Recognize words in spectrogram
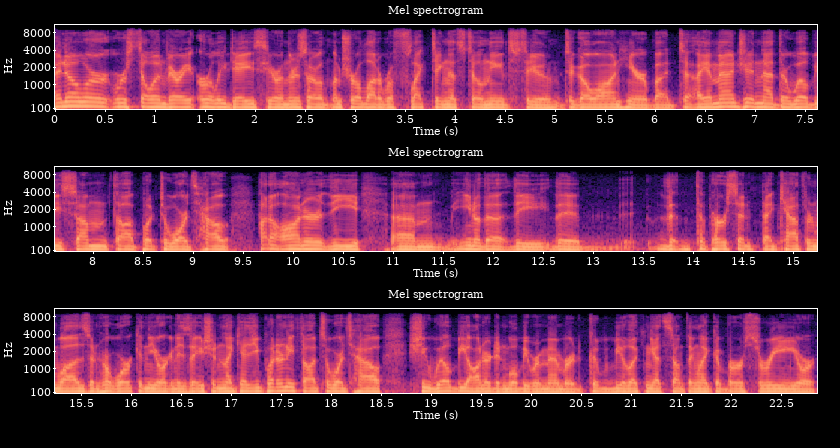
I know we're we're still in very early days here, and there's a, I'm sure a lot of reflecting that still needs to to go on here. But I imagine that there will be some thought put towards how how to honor the um, you know the, the the the the person that Catherine was and her work in the organization. Like, has you put any thought towards how she will be honored and will be remembered? Could we be looking at something like a bursary or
